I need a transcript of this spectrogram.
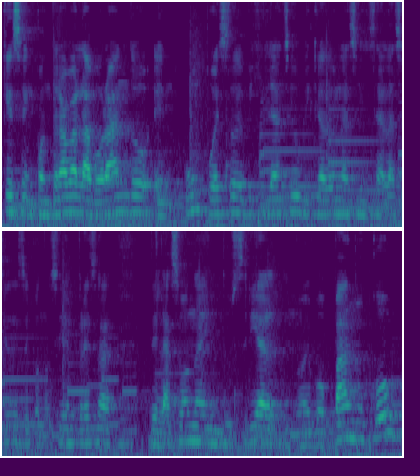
que se encontraba laborando en un puesto de vigilancia ubicado en las instalaciones de conocida empresa de la zona industrial Nuevo Pánuco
